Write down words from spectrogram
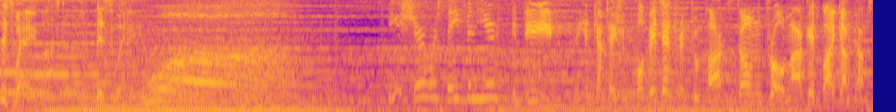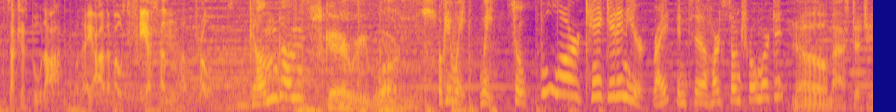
This way, masters. This way. Whoa! Are you sure we're safe in here? Indeed, the incantation forbids entry to Heartstone Troll Market by Gumm-Gumms such as Bular, for they are the most fearsome of trolls. Gumm Gumms? Scary ones. Okay, wait, wait. So Bular can't get in here, right? Into Heartstone Troll Market? No, Master Jim.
